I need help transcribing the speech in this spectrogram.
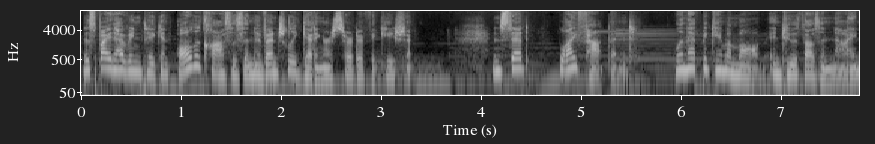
despite having taken all the classes and eventually getting her certification. Instead, life happened. Lynette became a mom in 2009,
